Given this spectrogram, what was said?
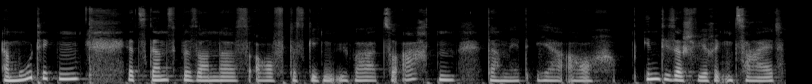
ermutigen, jetzt ganz besonders auf das Gegenüber zu achten, damit ihr auch in dieser schwierigen Zeit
